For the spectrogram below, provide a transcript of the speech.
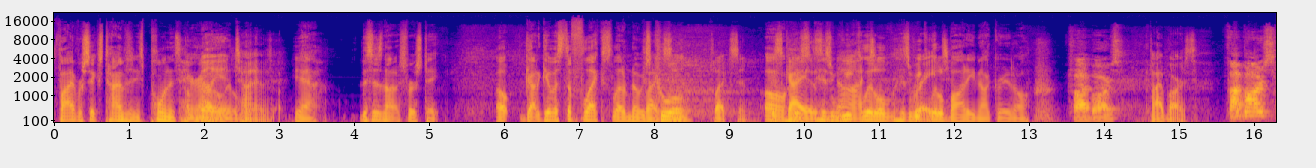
five or six times, and he's pulling his A hair out a million little bit. times. Yeah, this is not his first take. Oh, got to give us the flex. Let him know he's Flexing, cool. flexing. Oh, this guy his, is his not weak little his weak little body, not great at all. Five bars. five bars. Five bars.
